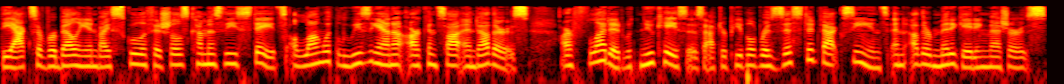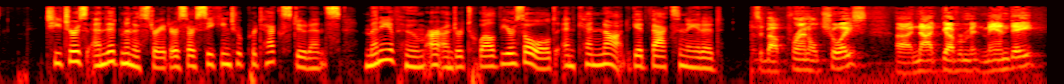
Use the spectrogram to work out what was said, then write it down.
The acts of rebellion by school officials come as these states, along with Louisiana, Arkansas, and others, are flooded with new cases after people resisted vaccines and other mitigating measures. Teachers and administrators are seeking to protect students, many of whom are under 12 years old and cannot get vaccinated. It's about parental choice, uh, not government mandate.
